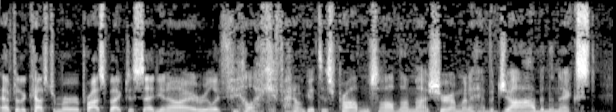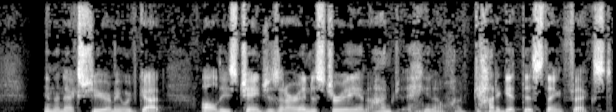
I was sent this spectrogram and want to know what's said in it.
after the customer or prospect has said, you know, I really feel like if I don't get this problem solved, I'm not sure I'm going to have a job in the next in the next year. I mean, we've got all these changes in our industry, and I'm, you know, I've got to get this thing fixed.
